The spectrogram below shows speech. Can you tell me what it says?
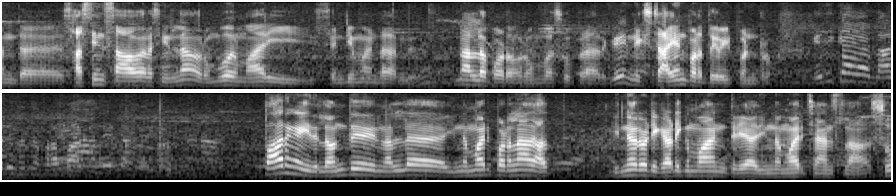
அந்த சசின் சாவர சீன்லாம் ரொம்ப ஒரு மாதிரி சென்டிமெண்ட்டாக இருந்தது. நல்ல படம் ரொம்ப சூப்பராக இருக்குது நெக்ஸ்ட் அயன் படத்துக்கு வெயிட் பண்ணுறோம் பாருங்கள் இதில் வந்து நல்ல இந்த மாதிரி படம்லாம் இன்னொரு வாட்டி கிடைக்குமான்னு தெரியாது இந்த மாதிரி சான்ஸ்லாம் ஸோ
